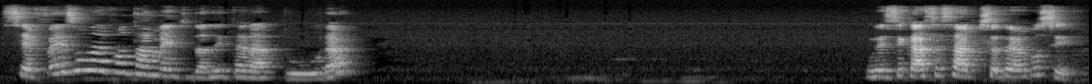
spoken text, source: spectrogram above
você fez um levantamento da literatura. Nesse caso, você sabe que isso é possível.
